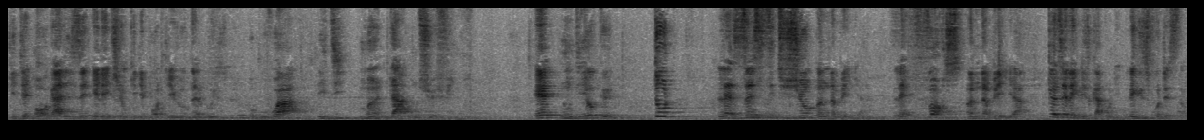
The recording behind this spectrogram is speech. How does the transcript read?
qui était organisé élection, qui était porté Jovenel Moïse au pouvoir, il dit mandat, monsieur, fini. Et nous disons que toutes les institutions en un pays, les forces en un pays, que c'est l'église catholique, l'église protestante,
